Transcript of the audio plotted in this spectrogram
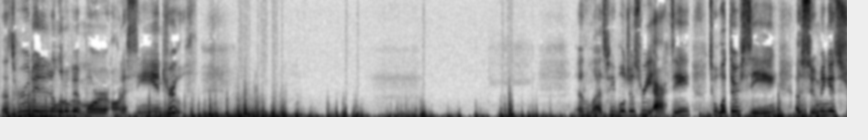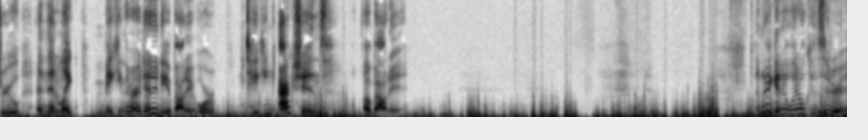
that's rooted in a little bit more honesty and truth. And less people just reacting to what they're seeing, assuming it's true, and then like making their identity about it or taking actions about it. And I get it, we don't consider it.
